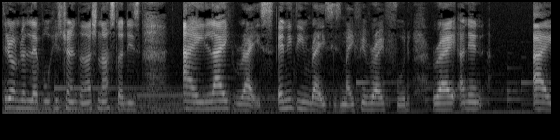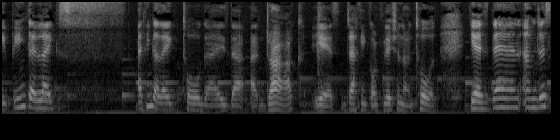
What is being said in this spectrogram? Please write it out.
300 level history and international studies. I like rice. Anything rice is my favorite food right? And then i think i like I think I like tall guys that are dark. Yes, dark in complexion and tall. Yes, then I'm just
